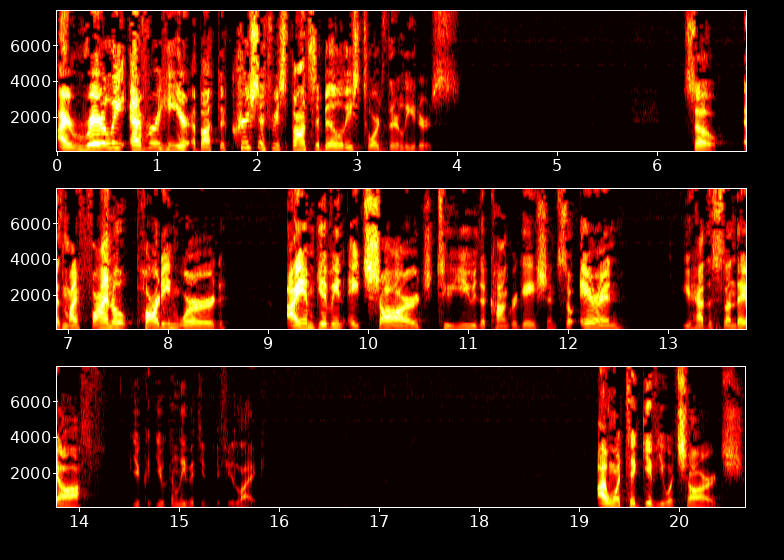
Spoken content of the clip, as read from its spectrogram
I rarely ever hear about the Christian's responsibilities towards their leaders. So, as my final parting word, I am giving a charge to you, the congregation. So, Aaron, you have the Sunday off. You can, you can leave it if you like. I want to give you a charge,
